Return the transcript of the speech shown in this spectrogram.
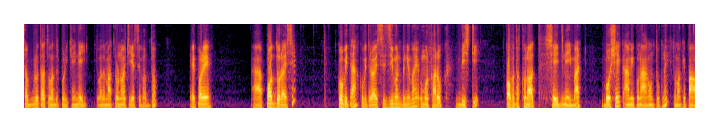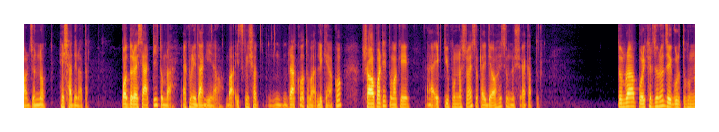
সবগুলো তো তোমাদের পরীক্ষায় নেই। তোমাদের মাত্র নয়টি আছে গদ্য। এরপরে পদ্ম রয়েছে। কবিতা। কবিতা রয়েছে জীবন বিনিময়, উমর ফারুক, বৃষ্টি কপোতাক্ষ নদ সেই দিন এই মাঠ, বসেক, আমি কোনো আগন্তুক নেই, তোমাকে পাওয়ার জন্য হে স্বাধীনতা। পদ্ম রয়েছে আটটি, তোমরা এখনই দাগিয়ে নাও বা স্ক্রিনশট রাখো অথবা লিখে রাখো। সহপাঠে তোমাকে একটি উপন্যাস রয়েছে, ওটাই দেওয়া হয়েছে উনিশশো একাত্তর। তোমরা পরীক্ষার জন্য যে গুরুত্বপূর্ণ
